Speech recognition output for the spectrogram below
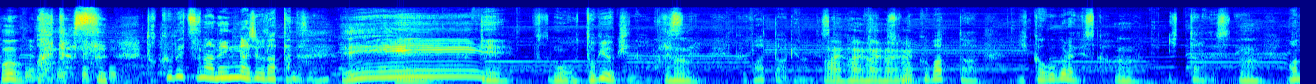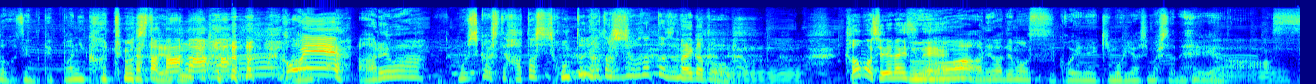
うん。渡す特別な年賀状だったんですね。ええでもうドキドキしながらですね、配ったわけなんですけど、そのはい。配った3日後ぐらいですか、うん。行ったらですね、うん。窓が全部鉄板に変わってまして 怖え。あれはもしかして果たし本当に果たし状だったんじゃないかと。かもしれないですうね。わあれはでもすごいね肝冷やしましたね。ー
